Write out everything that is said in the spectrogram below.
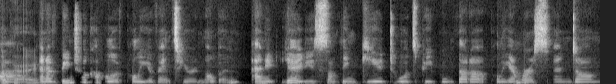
Um, Okay. and I've been to a couple of poly events here in Melbourne, and it yeah, it is something geared towards people that are polyamorous. And um,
